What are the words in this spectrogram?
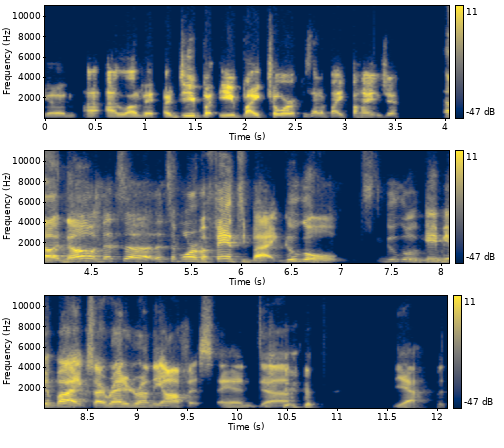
Good. I, I love it. Uh, do you but you bike to work? Is that a bike behind you? Uh, no, that's a that's a more of a fancy bike. Google Google gave me a bike, so I ride it around the office, and uh, yeah, but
